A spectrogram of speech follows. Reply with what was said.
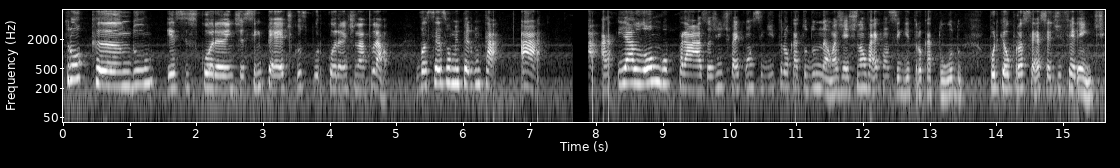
trocando esses corantes sintéticos por corante natural. Vocês vão me perguntar: ah, a, a, e a longo prazo a gente vai conseguir trocar tudo? Não, a gente não vai conseguir trocar tudo, porque o processo é diferente.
